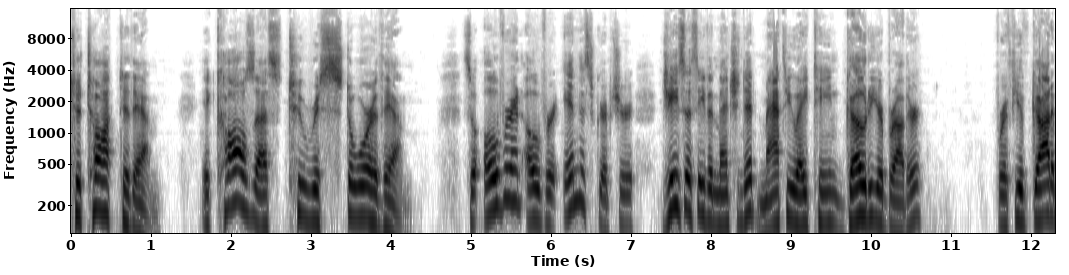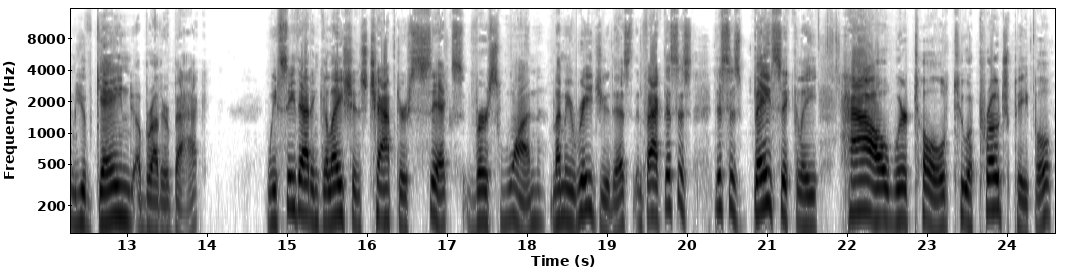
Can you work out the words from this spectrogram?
to talk to them. It calls us to restore them. So over and over in the scripture, Jesus even mentioned it, Matthew 18, go to your brother. For if you've got him, you've gained a brother back. We see that in Galatians chapter 6 verse 1. Let me read you this. In fact, this is, this is basically how we're told to approach people,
